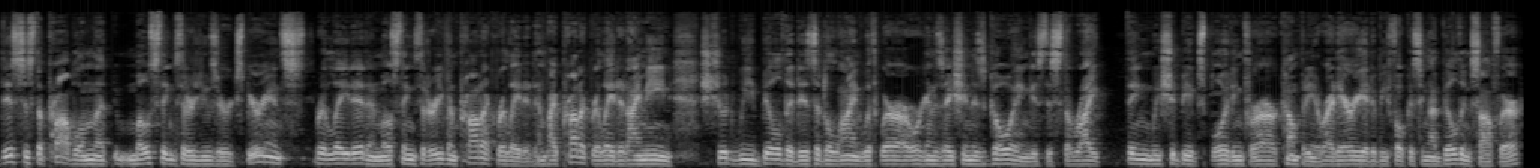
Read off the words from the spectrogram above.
This is the problem that most things that are user experience related and most things that are even product related. And by product related, I mean, should we build it? Is it aligned with where our organization is going? Is this the right thing we should be exploiting for our company, the right area to be focusing on building software.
